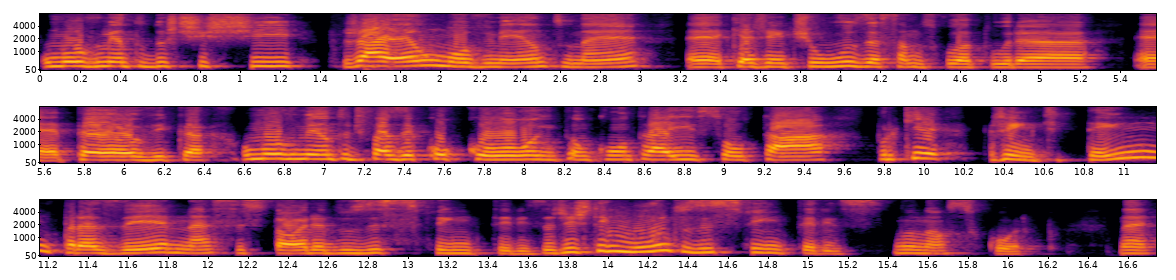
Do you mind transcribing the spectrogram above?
O movimento do xixi já é um movimento, né? É, que a gente usa essa musculatura é, pélvica. O movimento de fazer cocô, então contrair, soltar. Porque, gente, tem prazer nessa história dos esfínteres. A gente tem muitos esfínteres no nosso corpo. Né?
